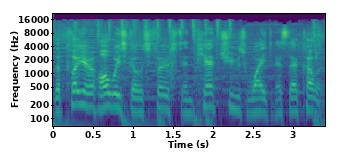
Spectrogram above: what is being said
The player always goes first and can't choose white as their color.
